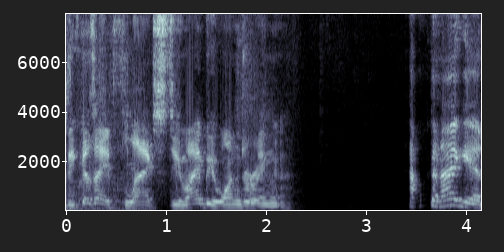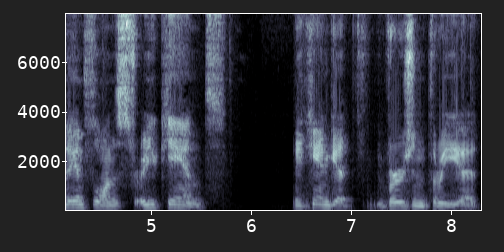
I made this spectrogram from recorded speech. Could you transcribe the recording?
Because I flexed, you might be wondering, how can I get influenced? You can't. You can't get version 3 yet.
